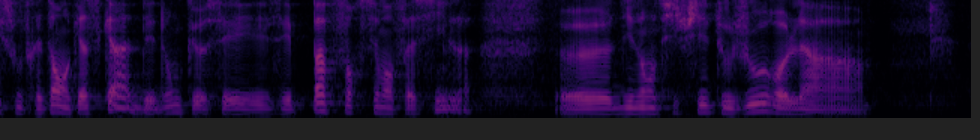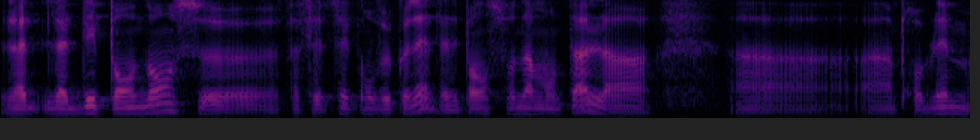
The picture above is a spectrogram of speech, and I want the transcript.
sous-traitants en cascade. Et donc, euh, c'est n'est pas forcément facile euh, d'identifier toujours la, dépendance, euh, enfin, celle, qu'on veut connaître, la dépendance fondamentale à, un problème,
